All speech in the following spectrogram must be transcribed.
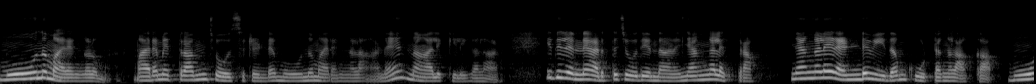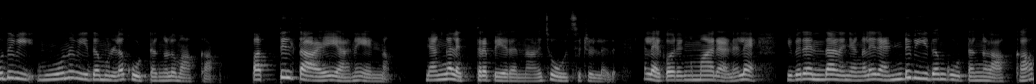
മൂന്ന് മരങ്ങളുമാണ്. മരം എത്രാന്നും ചോദിച്ചിട്ടുണ്ട്. മൂന്ന് മരങ്ങളാണ് നാല് കിളികളാണ്. ഇതിൽ തന്നെ അടുത്ത ചോദ്യം എന്താണ്? ഞങ്ങൾ എത്ര? ഞങ്ങളെ രണ്ട് വീതം കൂട്ടങ്ങളാക്കാം. മൂന്ന് വീ മൂന്ന് വീതമുള്ള കൂട്ടങ്ങളുമാക്കാം. പത്തിൽ താഴെയാണ് എണ്ണം. ഞങ്ങൾ എത്ര പേരെന്നാണ് ചോദിച്ചിട്ടുള്ളത്. അല്ലേ? കുരങ്ങന്മാരാണ് അല്ലേ? ഇവരെന്താണ്? ഞങ്ങളെ രണ്ട് വീതം കൂട്ടങ്ങളാക്കാം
